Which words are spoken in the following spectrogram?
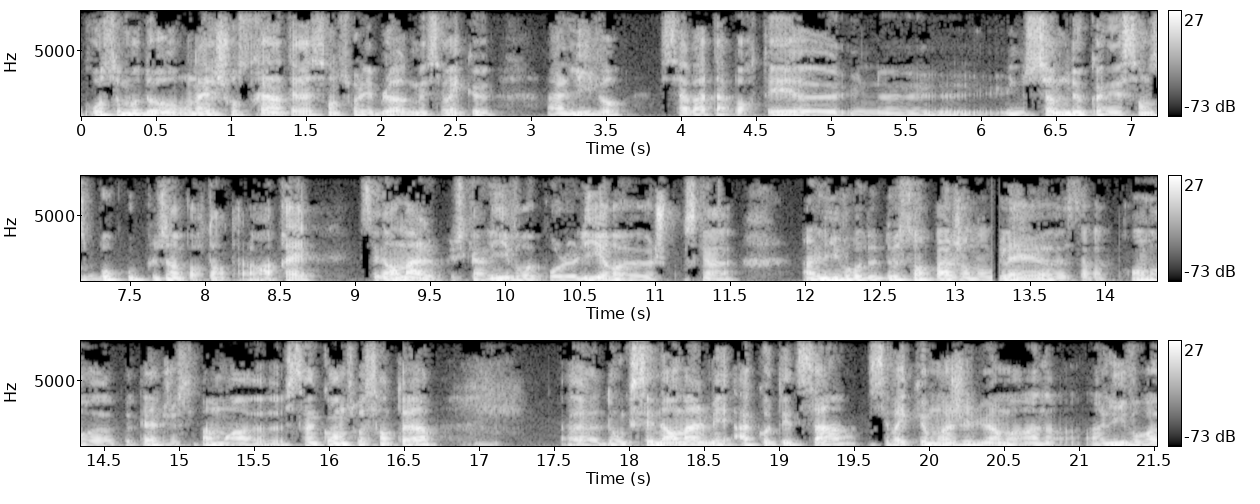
grosso modo, on a des choses très intéressantes sur les blogs, mais c'est vrai que un livre, ça va t'apporter une, une somme de connaissances beaucoup plus importante. Alors après, c'est normal, puisqu'un livre, pour le lire, je pense qu'un un livre de 200 pages en anglais, euh, ça va te prendre euh, peut-être, je sais pas moi, 50, euh, 60 heures. Mm. donc c'est normal, mais à côté de ça, c'est vrai que moi j'ai lu un, livre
